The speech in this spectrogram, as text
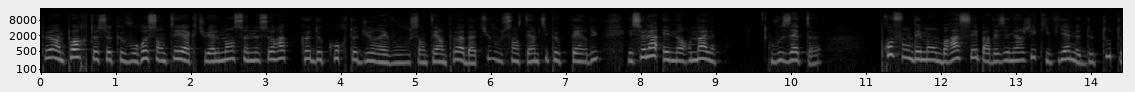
Peu importe ce que vous ressentez actuellement, ce ne sera que de courte durée. Vous vous sentez un peu abattu, vous vous sentez un petit peu perdu, et cela est normal. Vous êtes profondément brassé par des énergies qui viennent de toutes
